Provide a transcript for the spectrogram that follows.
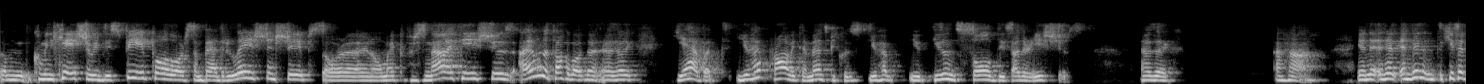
um, communication with these people or some bad relationships or, uh, you know, my personality issues. I want to talk about that. like, yeah, but you have problem with MS because you have, you didn't solve these other issues. I was like, uh-huh. And, and, and then he said,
